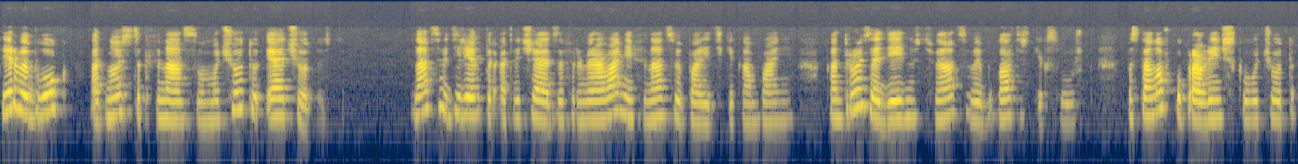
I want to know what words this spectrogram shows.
Первый блок относится к финансовому учету и отчетности. Финансовый директор отвечает за формирование финансовой политики компании, контроль за деятельностью финансовых и бухгалтерских служб, постановку управленческого учета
